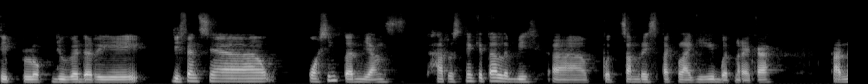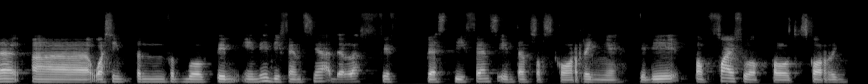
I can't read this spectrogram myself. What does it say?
deep look juga dari defense-nya Washington yang harusnya kita lebih uh, put some respect lagi buat mereka karena uh, Washington football team ini defense-nya adalah fifth best defense in terms of scoring ya. Jadi top 5 loh kalau untuk scoring.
